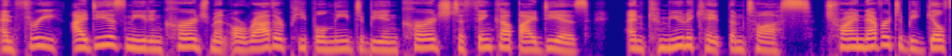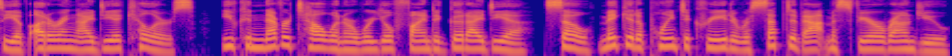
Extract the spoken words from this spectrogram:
And 3. Ideas need encouragement or rather people need to be encouraged to think up ideas and communicate them to us. Try never to be guilty of uttering idea killers. You can never tell when or where you'll find a good idea. So, make it a point to create a receptive atmosphere around you.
